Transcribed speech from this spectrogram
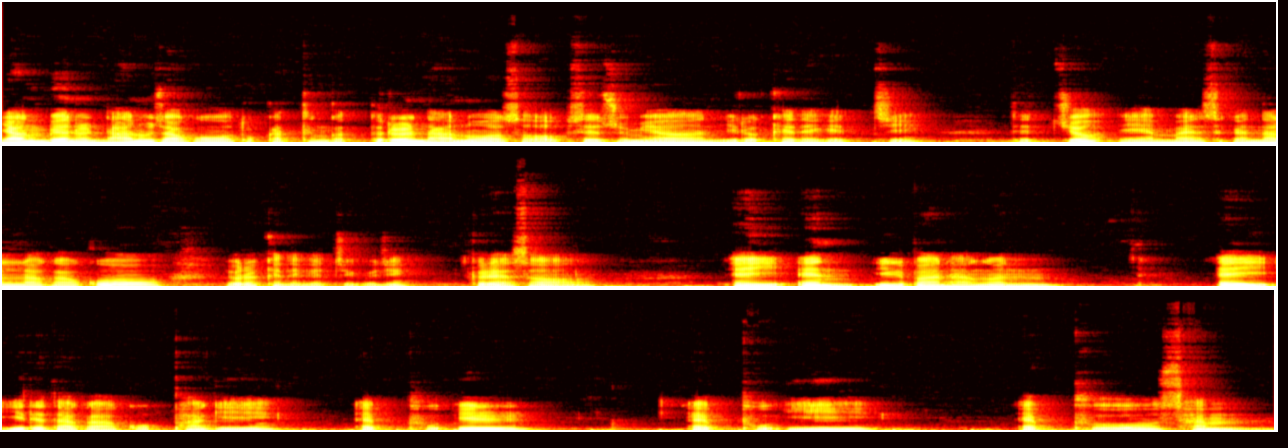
양변을 나누자고 똑같은 것들을 나누어서 없애주면 이렇게 되겠지. 됐죠? a n-가 날라가고 이렇게 되겠지. 그지? 그래서 an 일반항은 a1에다가 곱하기 f1, f2, f3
